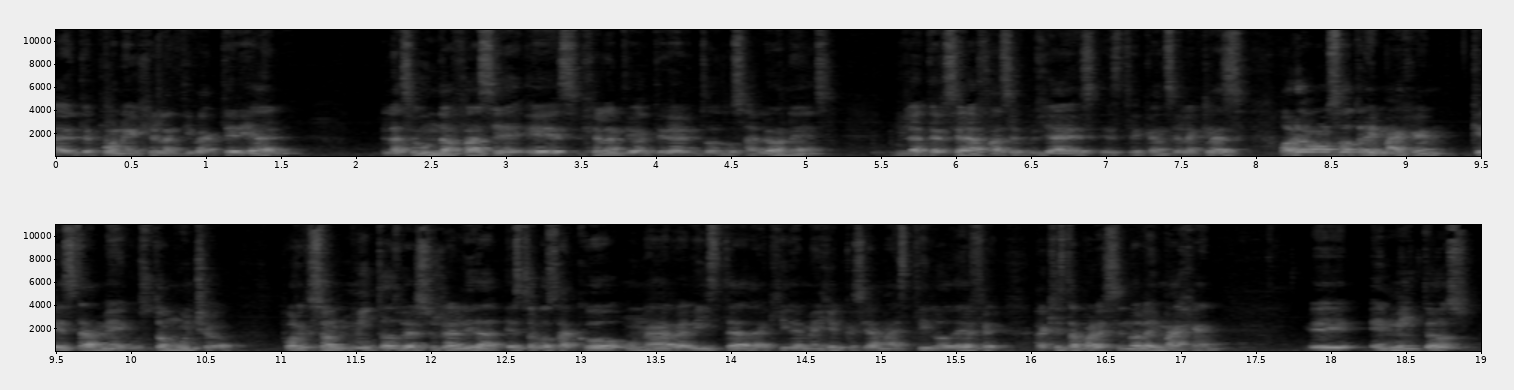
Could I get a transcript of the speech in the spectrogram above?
eh, te ponen gel antibacterial. La segunda fase es gel antibacterial en todos los salones. Y la tercera fase pues ya es este, cancelan clases. Ahora vamos a otra imagen, que esta me gustó mucho, porque son mitos versus realidad. Esto lo sacó una revista de aquí de México que se llama Estilo DF. Aquí está apareciendo la imagen. Eh, en mitos,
